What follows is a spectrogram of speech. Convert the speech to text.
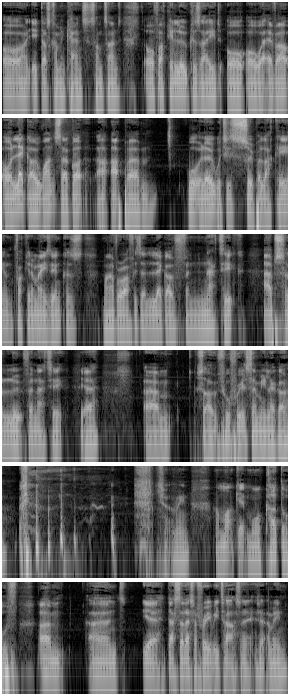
or it does come in cans sometimes, or fucking Lucozade or, or whatever, or Lego once I got uh, up, um, Waterloo, which is super lucky and fucking amazing because my other half is a Lego fanatic, absolute fanatic. Yeah. Um, so feel free to send me Lego. Do you know what I mean? I might get more cuddles. Um, and yeah, that's a, that's a freebie us, isn't it? Do you know what I mean?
